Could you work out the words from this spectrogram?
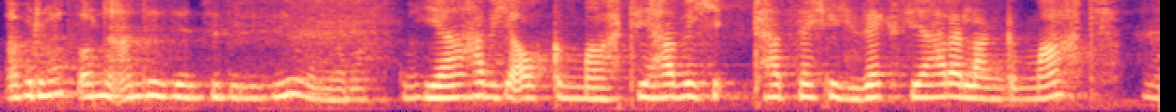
Aber du hast auch eine Antisensibilisierung gemacht, ne? Ja, habe ich auch gemacht. Die habe ich tatsächlich sechs Jahre lang gemacht. Wow.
